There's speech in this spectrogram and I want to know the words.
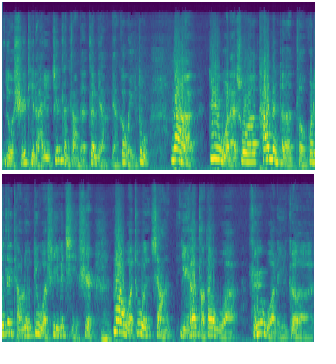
有实体的，还有精神上的这两两个维度。那对于我来说，他们的走过的这条路对我是一个启示。那我就想也要找到我属于我的一个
